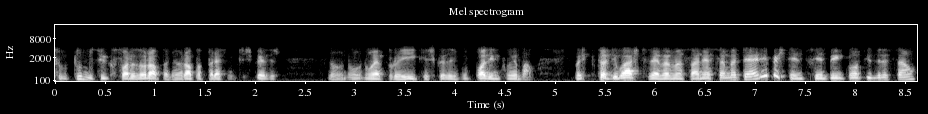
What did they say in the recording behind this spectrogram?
sobretudo no círculo fora da Europa. Na Europa parece-me que as coisas não, não, não, é por aí que as coisas podem correr mal. Mas, portanto, eu acho que se deve avançar nessa matéria, mas tendo sempre em consideração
